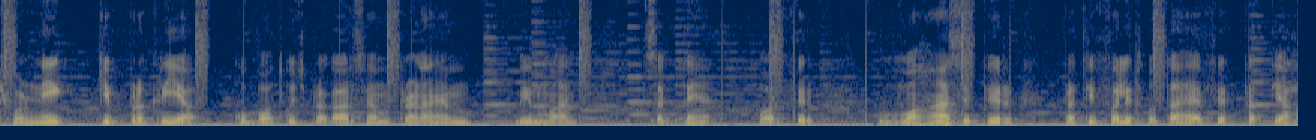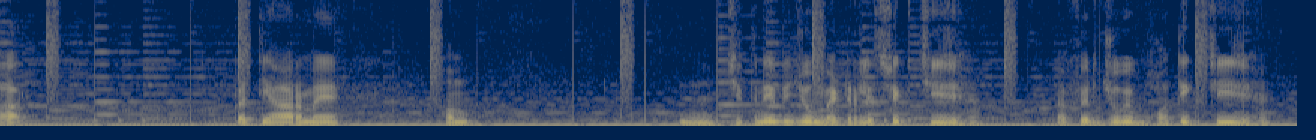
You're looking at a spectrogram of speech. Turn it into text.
छोड़ने की प्रक्रिया को बहुत कुछ प्रकार से हम प्राणायाम भी मान सकते हैं। और फिर वहाँ से फिर प्रतिफलित होता है फिर प्रत्याहार। प्रत्याहार में हम जितने भी जो मेटेरियलिस्टिक चीज़ हैं या फिर जो भी भौतिक चीज़ हैं,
